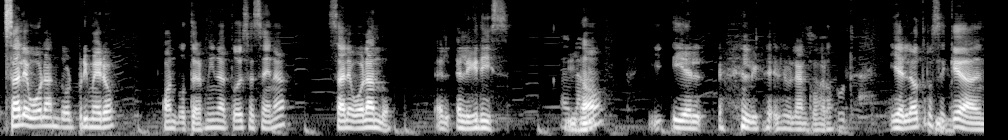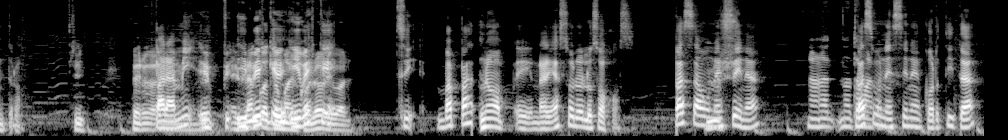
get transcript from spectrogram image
sale volando el primero, cuando termina toda esa escena, sale volando el, el gris, El ¿no? blanco. Y, y el, el, el blanco, ¿verdad? Y el otro se Ujú. queda adentro. Pero para el- mí, el y blanco ves que- toma el y ves color que- igual. Sí, va pa- no, eh, en realidad solo los ojos. Pasa una Mm. escena, No, no, no toma pasa una escena cortita,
